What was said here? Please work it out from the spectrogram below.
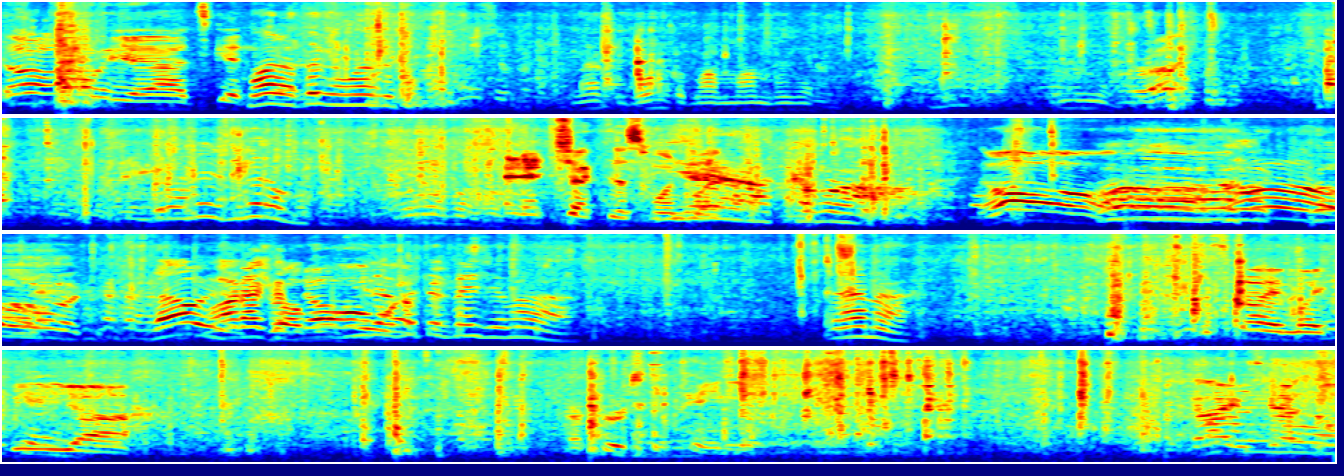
Oh yeah, it's getting better. Alright. And then check this one. Yeah, come on. Oh! good. Now he's in trouble. No weapons. This guy might be uh, our first detainee. A guy who's got no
